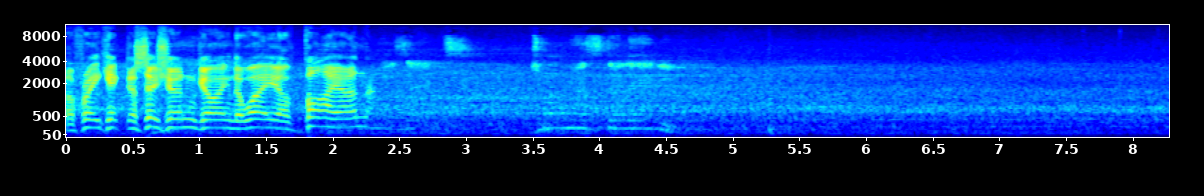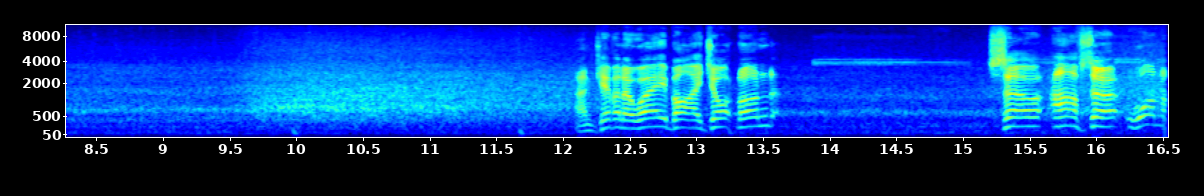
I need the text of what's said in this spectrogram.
The free kick decision going the way of Bayern. And given away by Dortmund. So after one...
